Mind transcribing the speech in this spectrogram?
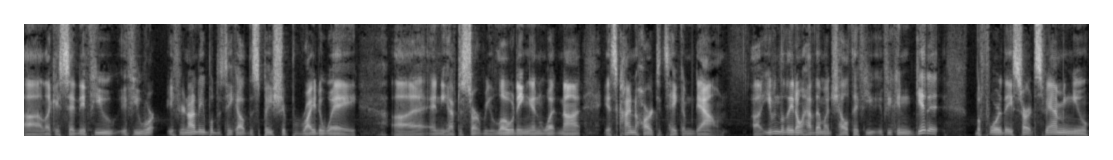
uh, like I said, if you if you were if you're not able to take out the spaceship right away, uh, and you have to start reloading and whatnot, it's kind of hard to take them down. Uh, even though they don't have that much health, if you if you can get it before they start spamming you,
